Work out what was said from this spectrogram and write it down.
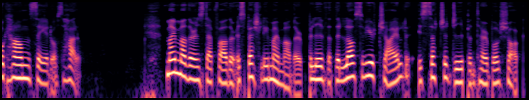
Och han säger då så här. My mother and stepfather, especially my mother, believe that the loss of your child is such a deep and terrible shock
